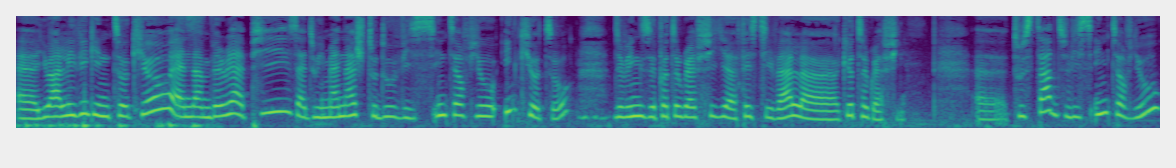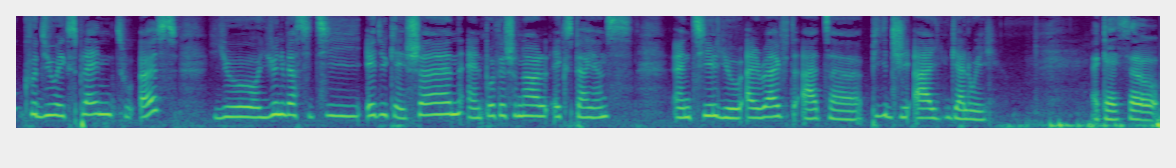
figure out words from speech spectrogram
Uh, you are living in Tokyo, and I'm very happy that we managed to do this interview in Kyoto mm -hmm. during the photography uh, festival Kyotographie. Uh, to start this interview, could you explain to us your university education and professional experience until you arrived at uh, PGI Gallery? Okay, so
